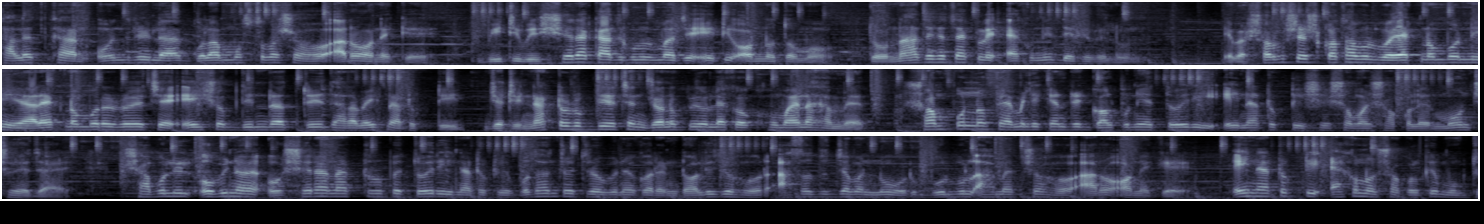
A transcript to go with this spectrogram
খালেদ খান, ঐন্দ্রিলা, গোলাম মোস্তফা সহ আরও অনেকে। বিটিভির সেরা কাজগুলোর মাঝে এটি অন্যতম। তো না দেখে থাকলে এখনই দেখে ফেলুন। এবার সর্বশেষ কথা বলব এক নম্বর নিয়ে, আর এক নম্বরে রয়েছে এইসব দিনরাত্রি ধারাবাহিক নাটকটি, যেটি নাট্যরূপ দিয়েছেন জনপ্রিয় লেখক হুমায়ুন আহমেদ। সম্পূর্ণ ফ্যামিলি কেন্দ্রিক গল্প নিয়ে তৈরি এই নাটকটি সে সময় সকলের মন ছুঁয়ে যায়। সাবলীল অভিনয় ও সেরা নাট্যরূপে তৈরি নাটকটির প্রধান চরিত্রে অভিনয় করেন ডলি জোহর, আসাদুজ্জামান নূর, বুলবুল আহমেদ সহ আরও অনেকে। এই নাটকটি এখনও সকলকে মুগ্ধ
